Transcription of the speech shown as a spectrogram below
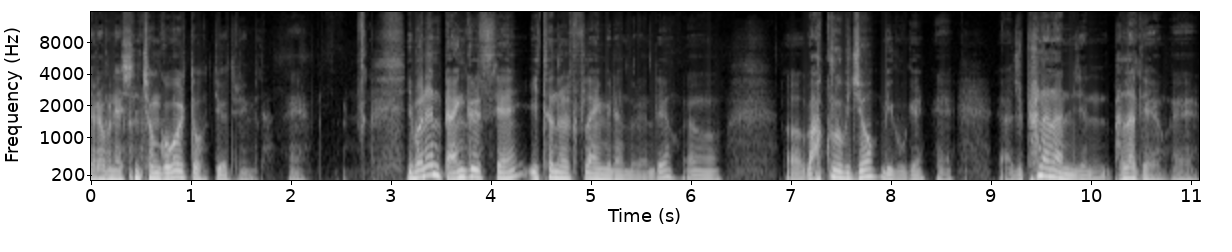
여러분의 신청곡을 또 띄워드립니다. 예. 이번엔 뱅글스의 Eternal Flame이라는 노래인데요. 어, 어, 락그룹이죠, 미국의. 예. 아주 편안한 이제 발라드예요. 예.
